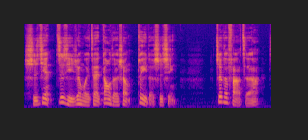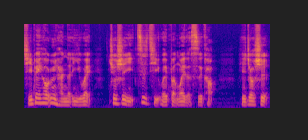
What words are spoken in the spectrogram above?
实践自己认为在道德上对的事情。这个法则啊，其背后蕴含的意味。就是以自己为本位的思考，也就是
